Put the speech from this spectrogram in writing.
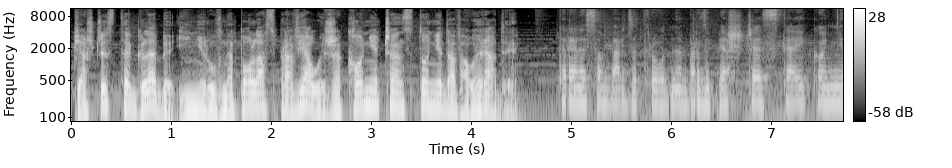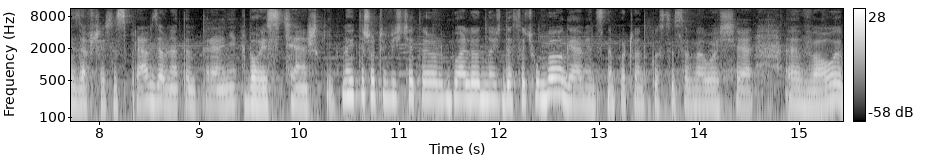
Piaszczyste gleby i nierówne pola sprawiały, że konie często nie dawały rady. Tereny są bardzo trudne, bardzo piaszczyste i koń nie zawsze się sprawdzał na tym terenie, bo jest ciężki. No i też oczywiście to była ludność dosyć uboga, więc na początku stosowało się e, woły,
